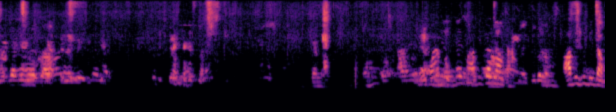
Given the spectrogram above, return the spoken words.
పది నిమిషాలు ఇస్తాను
